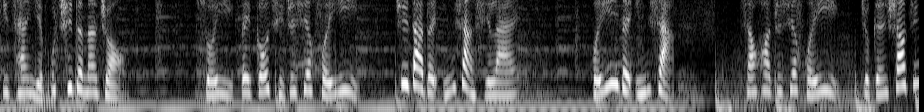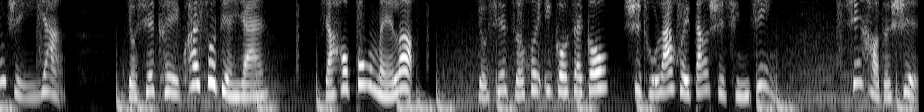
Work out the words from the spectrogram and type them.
一餐也不吃的那种。所以，被勾起这些回忆，巨大的影响袭来。回忆的影响，消化这些回忆就跟烧金纸一样。有些可以快速点燃，然后嘣没了；有些则会一勾再勾，试图拉回当时情境。幸好的是，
